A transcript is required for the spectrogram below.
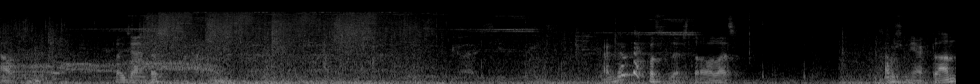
Au. Powiedziałem też. A gdybym tak po prostu to olać? To brzmi jak plan.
